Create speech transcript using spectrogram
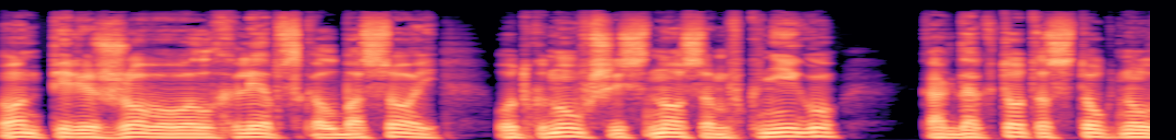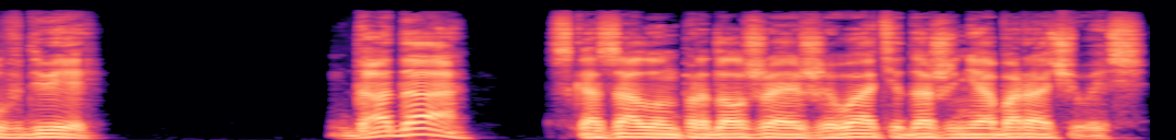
Он пережевывал хлеб с колбасой, уткнувшись носом в книгу, когда кто-то стукнул в дверь. «Да-да!» — сказал он, продолжая жевать и даже не оборачиваясь.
